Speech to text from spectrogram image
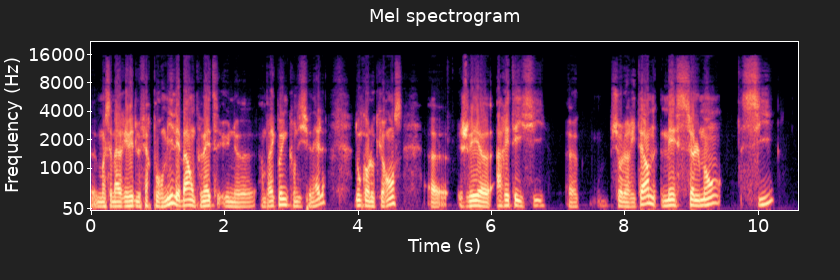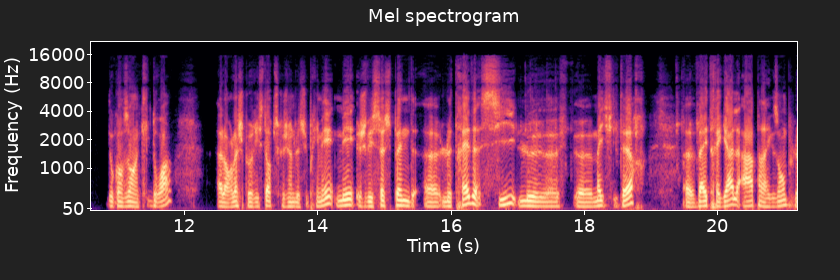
moi ça m'est arrivé de le faire pour 1000. Et eh ben on peut mettre une, un breakpoint conditionnel. Donc en l'occurrence, je vais arrêter ici sur le return, mais seulement si, donc en faisant un clic droit, alors là, je peux restore parce que je viens de le supprimer, mais je vais suspend euh, le thread si le euh, euh, myFilter va être égal à, par exemple,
